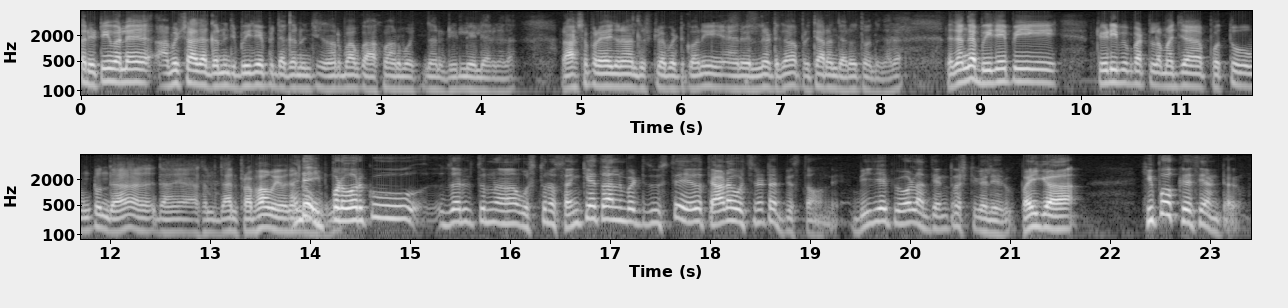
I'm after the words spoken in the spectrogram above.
Sir ఇటీవలే అమిత్ షా దగ్గర నుంచి బీజేపీ దగ్గర నుంచి చంద్రబాబుకు ఆహ్వానం వచ్చిందని ఢిల్లీ వెళ్ళారు కదా. రాష్ట్ర ప్రయోజనాలు దృష్టిలో పెట్టుకొని ఆయన వెళ్ళినట్టుగా ప్రచారం జరుగుతుంది కదా. నిజంగా బీజేపీ టీడీపీ పట్ల మధ్య పొత్తు ఉంటుందా? అసలు దాని ప్రభావం ఏ విధంగా అంటే? ఇప్పటి వరకు జరుగుతున్న వస్తున్న సంకేతాలను బట్టి చూస్తే ఏదో తేడా వచ్చినట్టు అనిపిస్తూ ఉంది. బీజేపీ వాళ్ళు అంత ఇంట్రెస్ట్గా లేరు. పైగా హిపోక్రసీ అంటారు.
